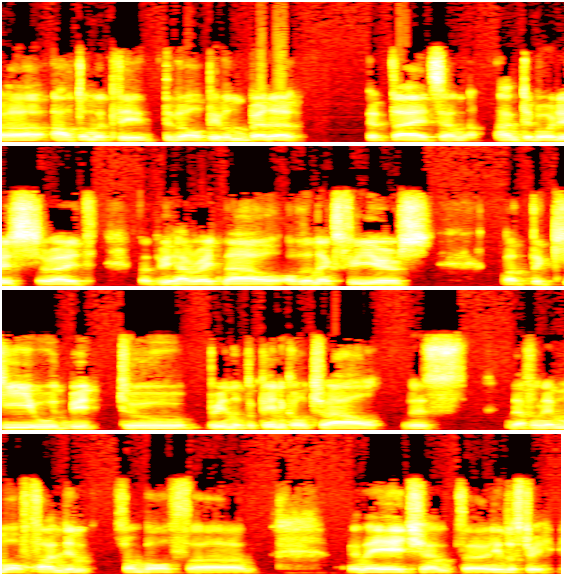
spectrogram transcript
uh, ultimately develop even better peptides and antibodies, right? That we have right now over the next few years, but the key would be to bring them to clinical trial with definitely more funding from both uh, NIH and uh, industry.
